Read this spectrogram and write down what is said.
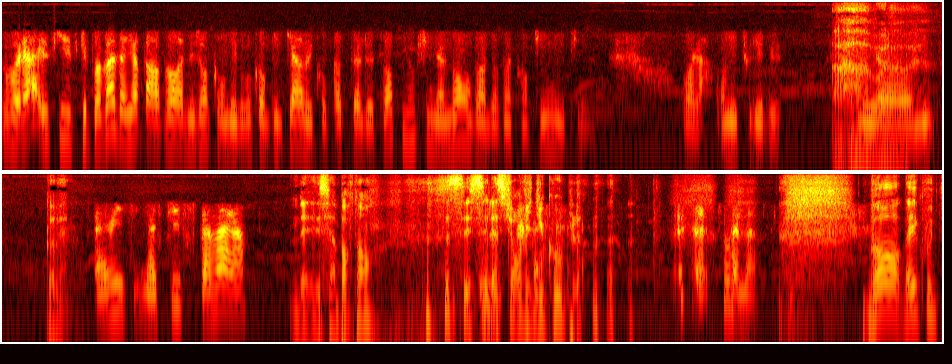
voilà, et ce qui, ce qui est pas mal d'ailleurs par rapport à des gens qui ont des gros camping-cars mais qui n'ont pas de toile de tente. Nous finalement on va dans un camping et puis voilà, on est tous les deux. Ah, voilà, euh, ouais, mais- quand même. ah oui, c'est une astuce, c'est pas mal. Hein Mais c'est important. c'est, c'est la survie du couple. voilà. Bon, bah écoute,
